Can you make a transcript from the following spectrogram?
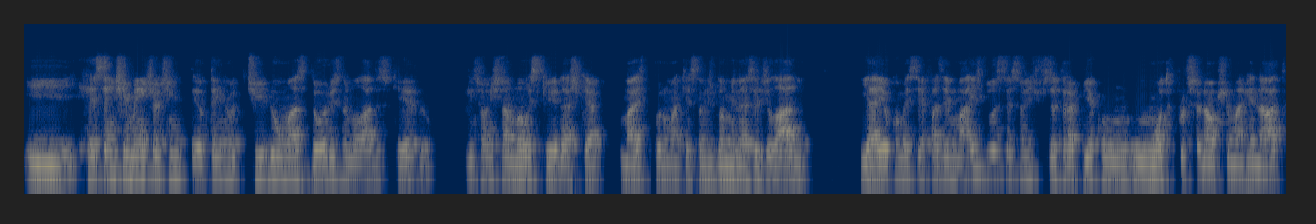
E recentemente eu, tinha, eu tenho tido umas dores no meu lado esquerdo, principalmente na mão esquerda, acho que é mais por uma questão de dominância de lado. E aí eu comecei a fazer mais duas sessões de fisioterapia com um outro profissional que chama Renato,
